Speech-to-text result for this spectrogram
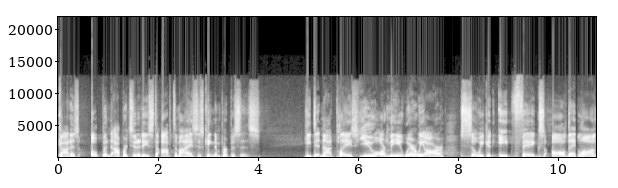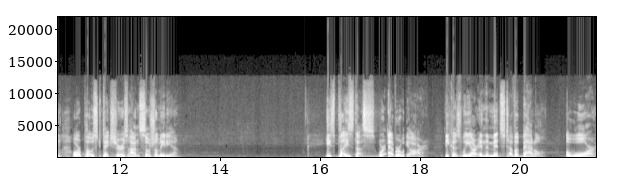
God has opened opportunities to optimize his kingdom purposes. He did not place you or me where we are so we could eat figs all day long or post pictures on social media. He's placed us wherever we are because we are in the midst of a battle, a war.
